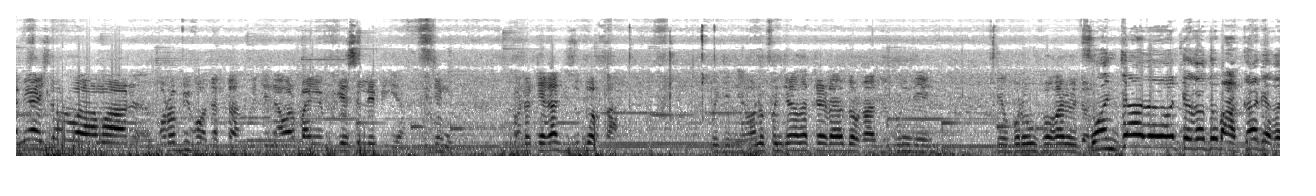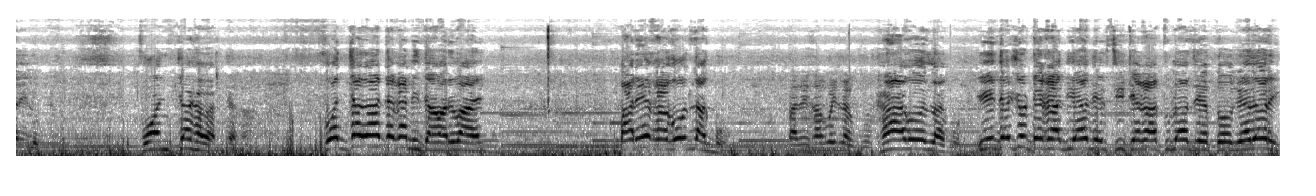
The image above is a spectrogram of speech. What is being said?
আমি আইছিলাম আমার বড় বিপদ একটা বুঝছেন? আমার ভাই গেছিল বিয়া বুঝছেন? ওটা টাকা কিছু দরকার বুঝছেন? অনেক পঞ্চাশ হাজার টাকা দরকার দিন পঞ্চাশ হাজার টাকা তো বাক্কা টাকা দিল। পঞ্চাশ হাজার টাকা। পঞ্চাশ হাজার টাকা নিতে আমার ভাই। বাড়ির কাগজ লাগবো। খাবই লাগবো? কাগজ লাগবো। এই টাকা দিয়া দেখছি টাকা তোলা যেত গেদারি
